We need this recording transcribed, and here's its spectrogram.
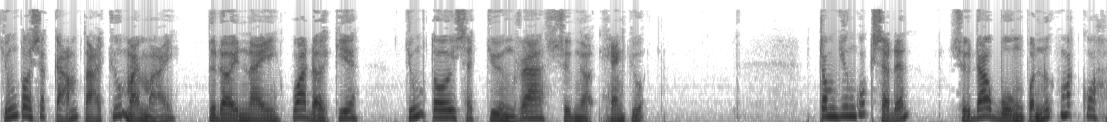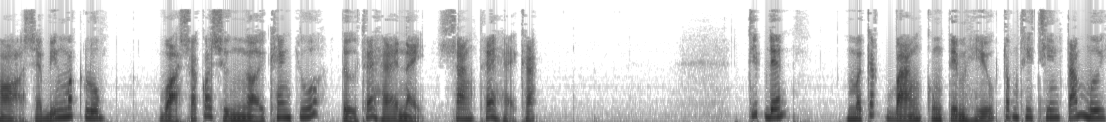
chúng tôi sẽ cảm tạ Chúa mãi mãi, từ đời này qua đời kia, chúng tôi sẽ truyền ra sự ngợi khen Chúa. Trong dương quốc sẽ đến, sự đau buồn và nước mắt của họ sẽ biến mất luôn, và sẽ có sự ngợi khen Chúa từ thế hệ này sang thế hệ khác. Tiếp đến, mời các bạn cùng tìm hiểu trong Thi Thiên 80,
